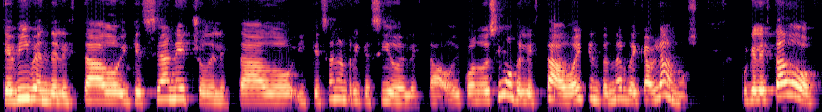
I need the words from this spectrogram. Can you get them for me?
que viven del Estado y que se han hecho del Estado y que se han enriquecido del Estado. Y cuando decimos del Estado hay que entender de qué hablamos, porque el Estado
